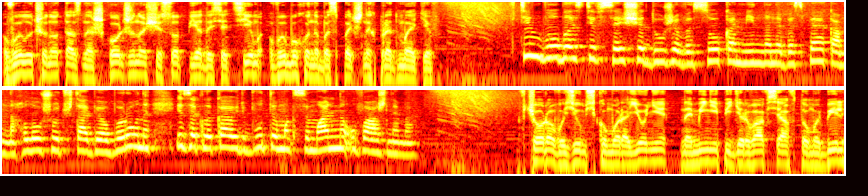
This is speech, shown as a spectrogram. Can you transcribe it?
вилучено та знешкоджено 657 вибухонебезпечних предметів. Втім, в області все ще дуже висока мінна небезпека, наголошують в штабі оборони і закликають бути максимально уважними. Вчора в Ізюмському районі на міні підірвався автомобіль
